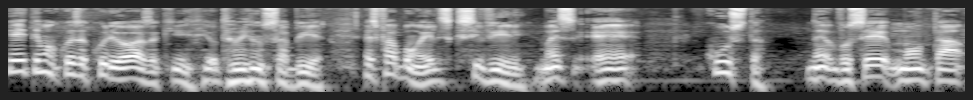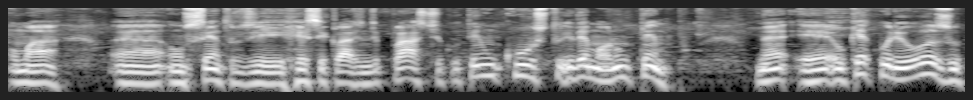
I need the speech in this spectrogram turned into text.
E aí tem uma coisa curiosa que eu também não sabia. Mas fala, bom, eles que se virem, mas é, custa. Né, você montar uma, uh, um centro de reciclagem de plástico tem um custo e demora um tempo. Né? É, o que é curioso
